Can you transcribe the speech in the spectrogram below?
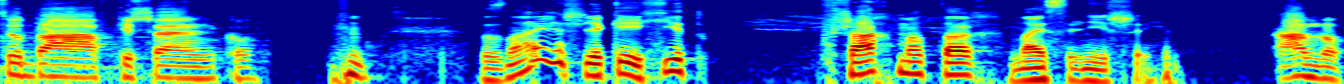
сюди, в кишеньку. Знаєш, який хід в шахматах найсильніший? А ну.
